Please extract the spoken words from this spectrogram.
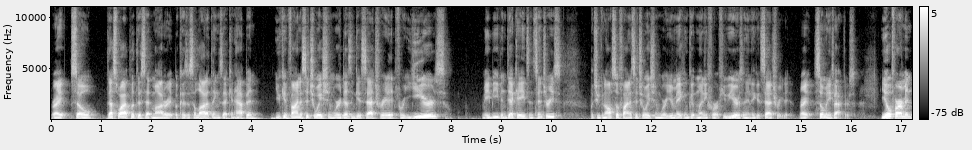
right? So that's why I put this at moderate because it's a lot of things that can happen. You can find a situation where it doesn't get saturated for years, maybe even decades and centuries, but you can also find a situation where you're making good money for a few years and then it gets saturated, right? So many factors. Yield farming,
